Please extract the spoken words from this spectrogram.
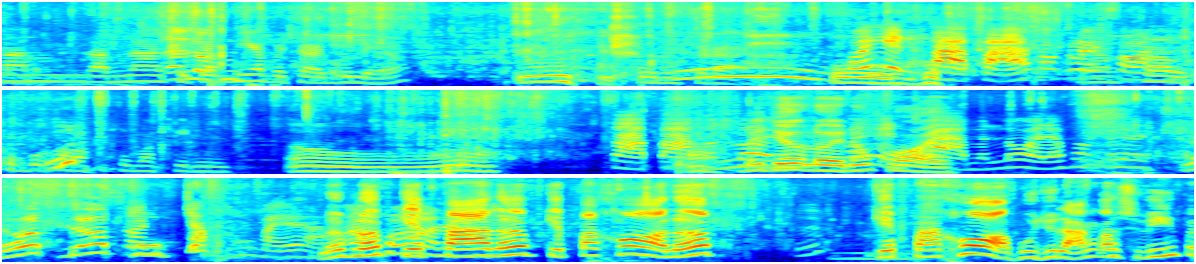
ยามดำหน้าที่จะเฮียไปจ่ายบุญแล้วอืมคนก็ได้โอ้เห็นป่าป๋าเขาก็เลยน้ำคอยเข้าก็บุญกูมากิน โอ้ป่าป๋ามันลได้อยเยอะเลยน้องพลอยป่ามันลอยแล้วพ่อก็เลยเลิบเลิบจนจับลงไปอะเลิฟเลิฟเก็บปลาเลิฟเก็บปลาข้อเลิฟเก็บปลาข้อผู้อยู่หลังเอาสวิงไป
